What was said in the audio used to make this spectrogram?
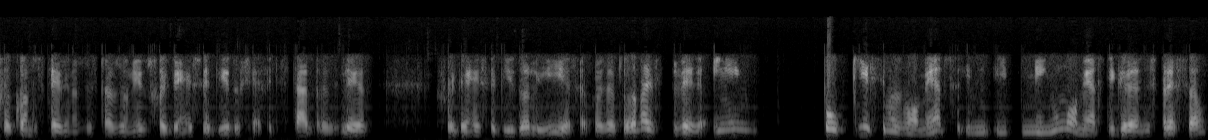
foi quando esteve nos Estados Unidos, foi bem recebido, o chefe de Estado brasileiro, foi bem recebido ali, essa coisa toda, mas veja, em pouquíssimos momentos, e nenhum momento de grande expressão,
